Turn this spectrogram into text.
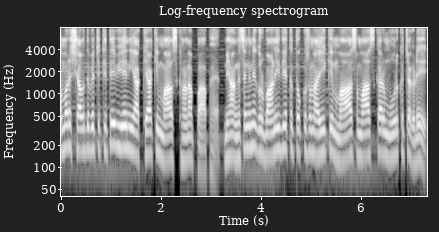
ਅਮਰ ਸ਼ਬਦ ਵਿੱਚ ਕਿਤੇ ਵੀ ਇਹ ਨਹੀਂ ਆਖਿਆ ਕਿ ਮਾਸ ਖਾਣਾ ਪਾਪ ਹੈ। ਨਿਹੰਗ ਸਿੰਘ ਨੇ ਗੁਰਬਾਣੀ ਦੀ ਇੱਕ ਤੁਕ ਸੁਣਾਈ ਕਿ ਮਾਸ ਮਾਸ ਕਰ ਮੂਰਖ ਝਗੜੇ।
